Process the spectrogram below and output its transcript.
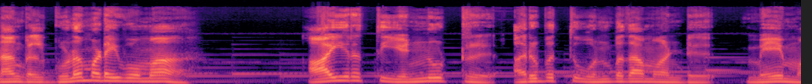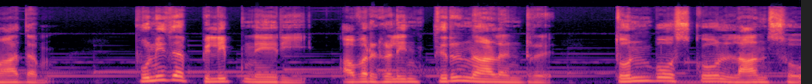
நாங்கள் குணமடைவோமா? ஆயிரத்து எண்ணூற்று அறுபத்து ஒன்பதாம் ஆண்டு மே மாதம் புனித பிலிப் நேரி அவர்களின் திருநாளன்று தொன்போஸ்கோ லான்சோ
